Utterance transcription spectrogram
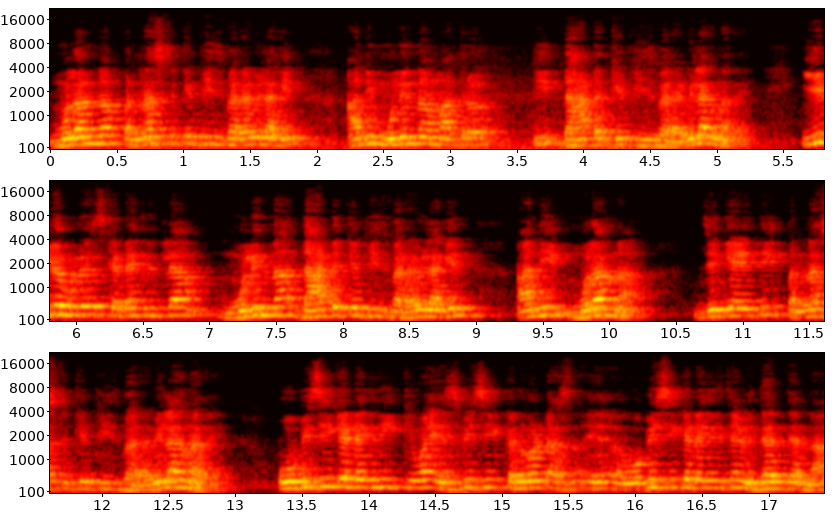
मुलांना पन्नास टक्के फीज भरावी लागेल आणि मुलींना मात्र ती दहा टक्के फीज भरावी लागणार आहे. ईडब्ल्यू एस कॅटेगरीतल्या मुलींना दहा टक्के फीज भरावी लागेल आणि मुलांना जे काही आहे ती पन्नास टक्के फीज भरावी लागणार आहे. ओबीसी कॅटेगरी किंवा एसबीसी कन्वर्ट ओबीसी कॅटेगरीच्या विद्यार्थ्यांना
